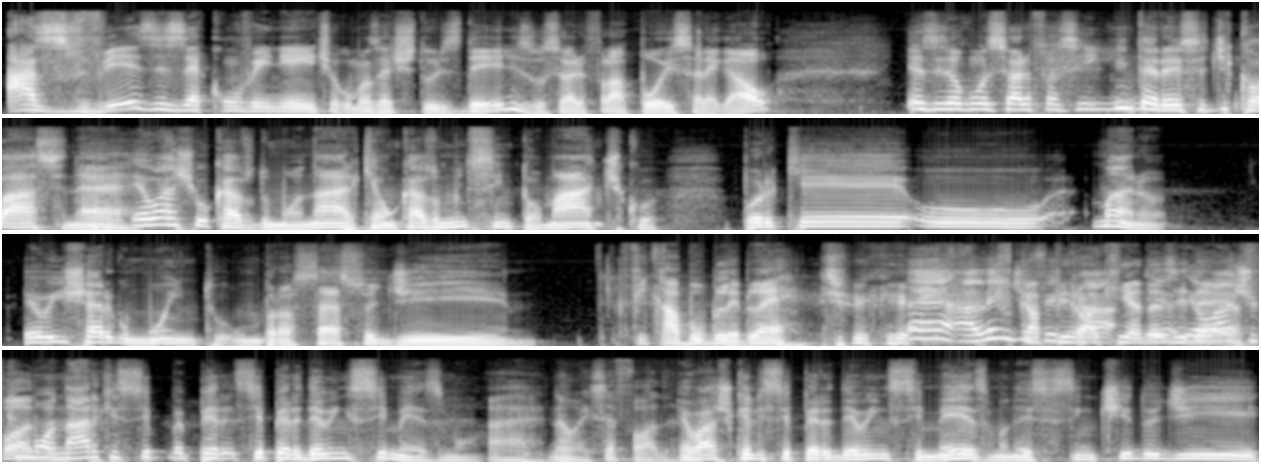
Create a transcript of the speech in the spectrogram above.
às vezes é conveniente algumas atitudes deles, você olha e fala, pô, isso é legal. E às vezes algumas você olha e fala assim. Interesse de classe, né? É. Eu acho que o caso do Monark é um caso muito sintomático, porque o. Mano, eu enxergo muito um processo de. Ficar bubleblé. É, além de ficar. das eu, ideias, eu acho que o Monark se, per, se perdeu em si mesmo. Ah, não, isso é foda. Eu acho que ele se perdeu em si mesmo nesse sentido de.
